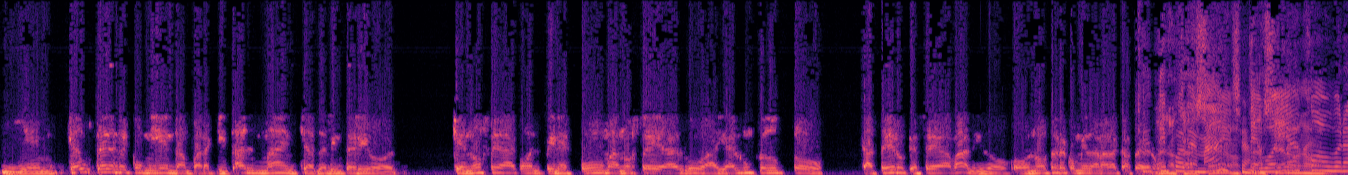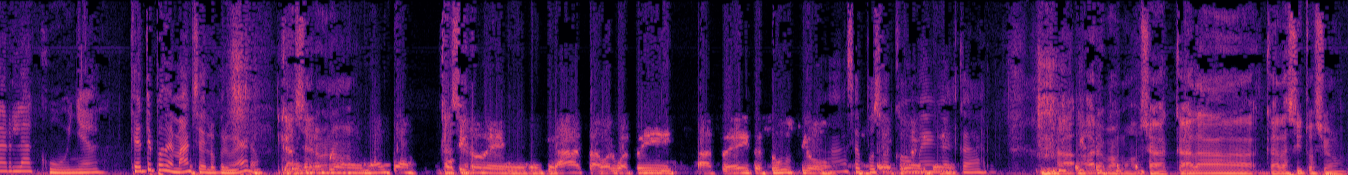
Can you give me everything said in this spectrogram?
Bien, ¿qué ustedes recomiendan para quitar manchas del interior? Que no sea con el espuma, no sé, algo, hay algún producto casero que sea válido o no se recomienda nada casero. ¿Qué tipo de mancha? Te voy a cobrar la cuña. ¿Qué tipo de mancha es lo primero? Casero no. un poquito de, grasa o algo así, aceite sucio. Ah, se puso a Eh, comer en eh, el carro. Ah, ahora vamos, o sea, cada, cada situación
